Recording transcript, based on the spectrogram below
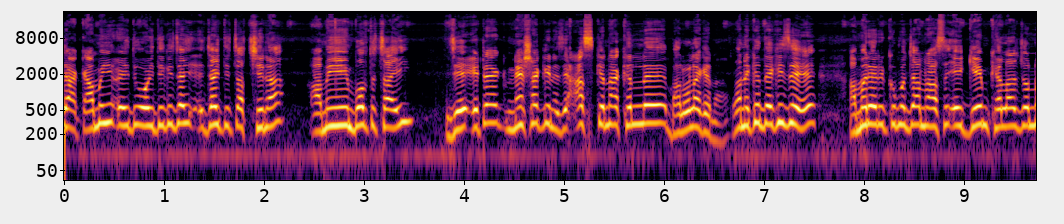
যাক, আমি এই ওই দিকে যাই, যাইতে চাচ্ছি না। আমি বলতে চাই যে এটা এক নেশা কিনে, যে আজকে না খেললে ভালো লাগে না। অনেকে দেখি যে আমার এরকম জানা আছে, এই গেম খেলার জন্য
